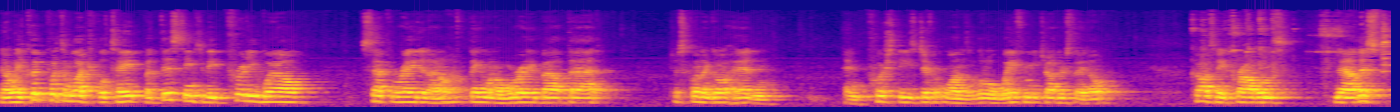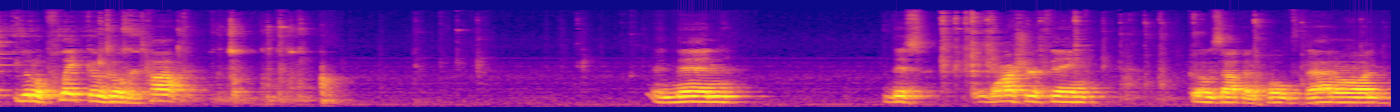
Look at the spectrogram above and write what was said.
now we could put some electrical tape, but this seems to be pretty well separated. I don't think I'm going to worry about that. Just going to go ahead and, and push these different ones a little away from each other so they don't cause any problems. Now this little plate goes over top. And then this washer thing goes up and holds that on.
